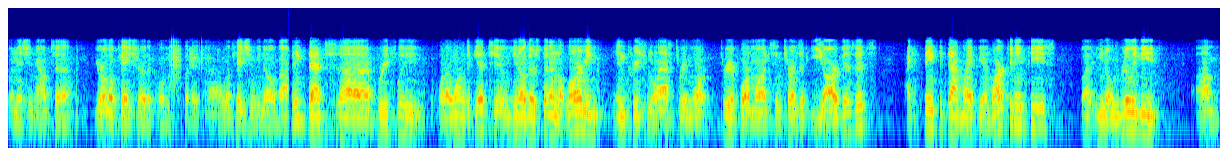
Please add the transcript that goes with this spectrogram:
clinician out to your location or the clinic, uh, location we know about. I think that's uh, briefly what I wanted to get to. You know, there's been an alarming increase in the last three more, three or four months in terms of ER visits. I think that that might be a marketing piece, but you know, we really need um,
